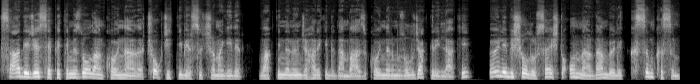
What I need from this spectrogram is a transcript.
Sadece sepetimizde olan coinlarda çok ciddi bir sıçrama gelir. Vaktinden önce hareket eden bazı coinlarımız olacaktır illaki. Öyle bir şey olursa işte onlardan böyle kısım kısım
